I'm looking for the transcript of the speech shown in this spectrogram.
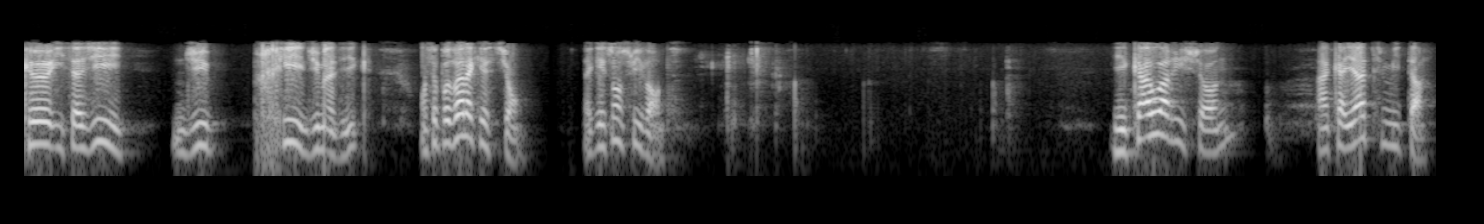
qu'il s'agit du prix du mazik, on se posera la question. La question suivante. Akayat Mita.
